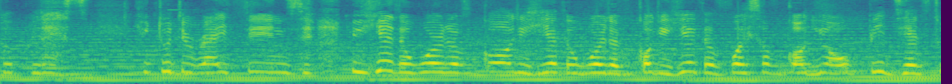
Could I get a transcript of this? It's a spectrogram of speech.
You are blessed. You do the right things. You hear the word of God. You hear the word of God. You hear the voice of God. You are obedient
